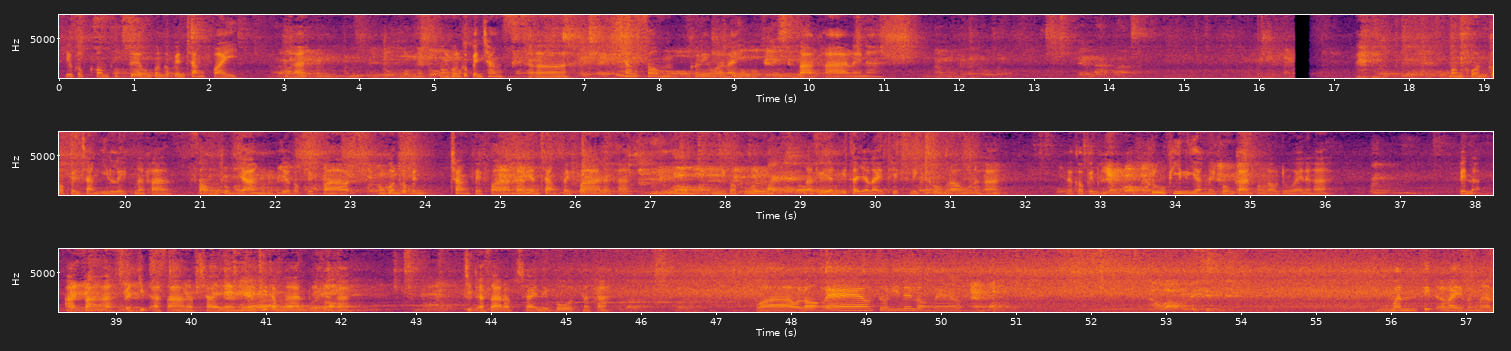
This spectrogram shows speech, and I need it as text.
เกี่ยวกับคอมพิวเตอร์ บางคนก็เป็นช่างไฟนะคะ บางคนก็เป็นช่างเอ่อช่างซ่อมเขาเรียกว่าอะไรสาขาอะไรนะบางคนก็เป็นช่างอิเล็กนะคะ ซ่อมทุกอย่างเกี่ยวกับไฟฟ้า บางคนก็เป็นช่างไฟฟ้านะคะเรียนช่างไฟฟ้านะคะ นี่ก็คือนักเรียนวิทยาลัยเทคนิคของเรานะคะ แล้วก็เป็นครูพี่เลี้ยงในโครงการของเราด้วยนะคะ เป็นอาสาเป็นจิตอาสารับใช้ในที่ทำงานด้วยนะคะ จิตอาสารับใช้ในโบสถ์นะคะ ว้าว ลองแล้วตัวนี้ได้ลองแล้วเอาว่าคือไปมันติดอะไรตรงนั้น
